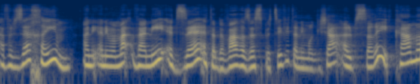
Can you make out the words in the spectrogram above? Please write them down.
אבל זה החיים. אני, אני ממש, ואני את זה, את הדבר הזה ספציפית, אני מרגישה על בשרי. כמה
